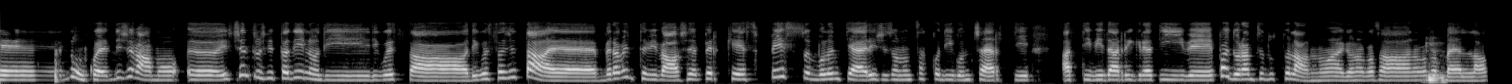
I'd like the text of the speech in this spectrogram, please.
E dunque, dicevamo, eh, il centro cittadino di, di questa, di questa città è veramente vivace perché spesso e volentieri ci sono un sacco di concerti, attività ricreative, poi durante tutto l'anno, eh, che è una cosa, una cosa Mm. bella.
